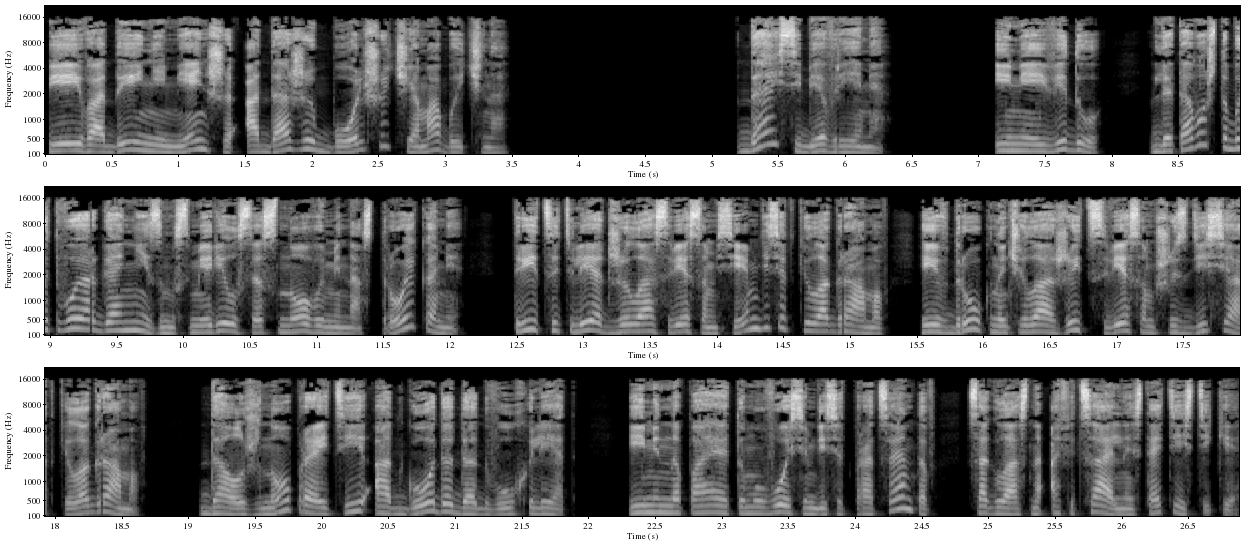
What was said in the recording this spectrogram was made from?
Пей воды не меньше, а даже больше, чем обычно. Дай себе время. Имей в виду, для того, чтобы твой организм смирился с новыми настройками, 30 лет жила с весом 70 килограммов и вдруг начала жить с весом 60 килограммов, должно пройти от года до двух лет. Именно поэтому 80%, согласно официальной статистике,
